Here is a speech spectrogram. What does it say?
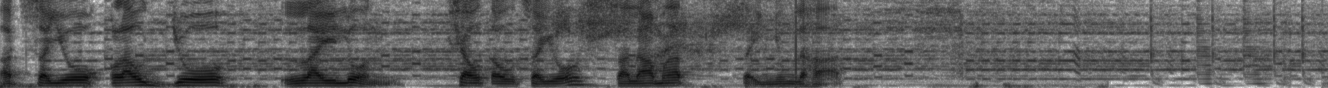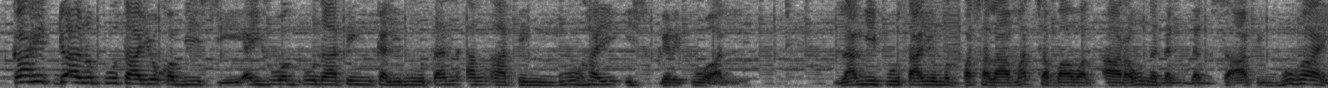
At sa iyo, Claudio Lailon. Shoutout sa iyo. Salamat sa inyong lahat. Kahit gaano po tayo kabisi ay huwag po nating kalimutan ang ating buhay espiritual. Lagi po tayong magpasalamat sa bawat araw na dagdag sa ating buhay.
